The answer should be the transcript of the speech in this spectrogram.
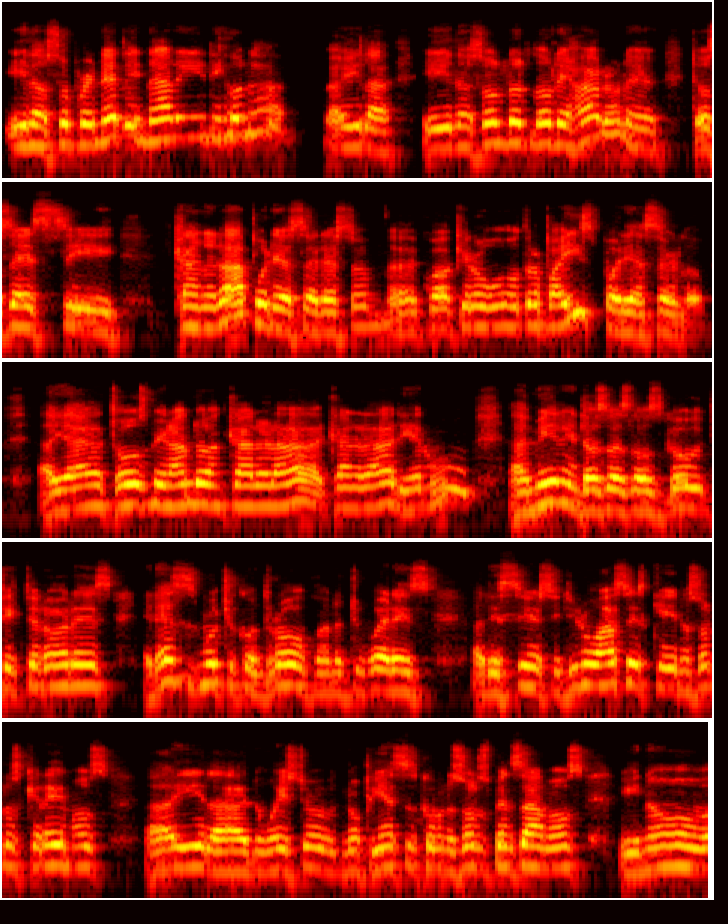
y lo sorprendente, nadie dijo nada. Ahí la, y nosotros lo dejaron. Eh, entonces, si Canadá puede hacer esto, eh, cualquier otro país puede hacerlo. Allá todos mirando a Canadá, Canadá dijeron, uh, ah, miren, entonces los dictadores, eso es mucho control cuando tú puedes uh, decir, si tú no haces que nosotros queremos, ahí la, nuestro, no piensas como nosotros pensamos y no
